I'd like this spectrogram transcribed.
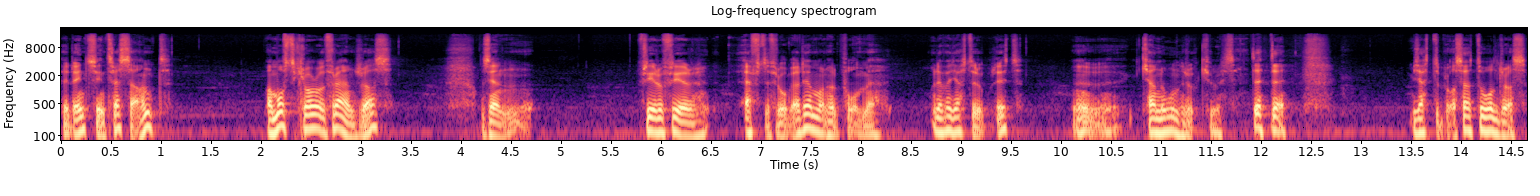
Det, det är inte så intressant. Man måste klara att förändras. Och sen fler och fler efterfrågade det man höll på med. Och det var jätteroligt. Eh, kanonruck. Jättebra sätt att åldras.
